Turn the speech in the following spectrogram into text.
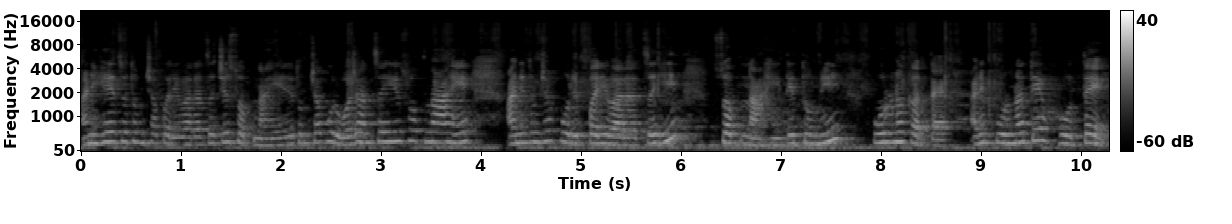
आणि हे जे तुमच्या परिवाराचं जे स्वप्न आहे हे तुमच्या पूर्वजांचंही स्वप्न आहे आणि तुमच्या पुर परिवाराचंही स्वप्न आहे. ते तुम्ही पूर्ण करताय. आणि पूर्ण ते होतंय.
